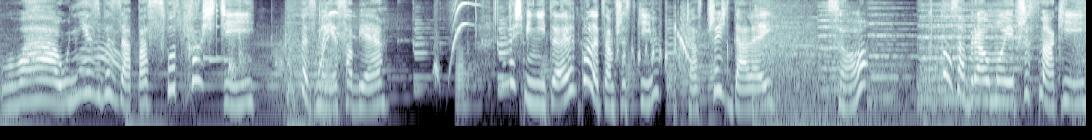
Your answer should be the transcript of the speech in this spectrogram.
Wow, niezły zapas słodkości. Wezmę je sobie. Wyśmienity, polecam wszystkim. Czas przejść dalej. Co? Kto zabrał moje przysmaki?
